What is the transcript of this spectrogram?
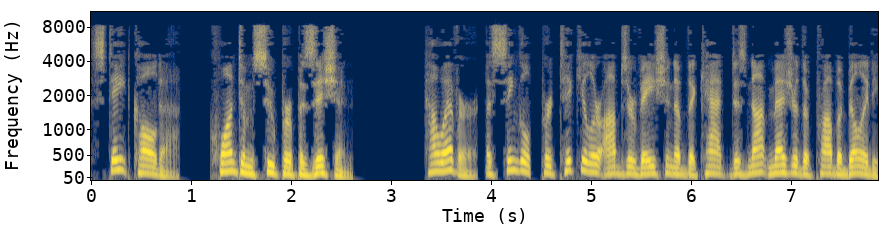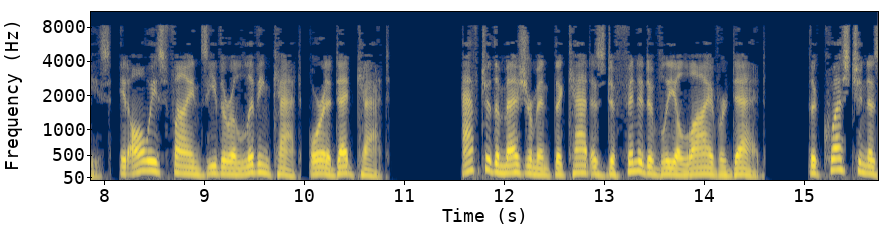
state called a quantum superposition. However, a single, particular observation of the cat does not measure the probabilities, it always finds either a living cat, or a dead cat. After the measurement the cat is definitively alive or dead. The question is,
